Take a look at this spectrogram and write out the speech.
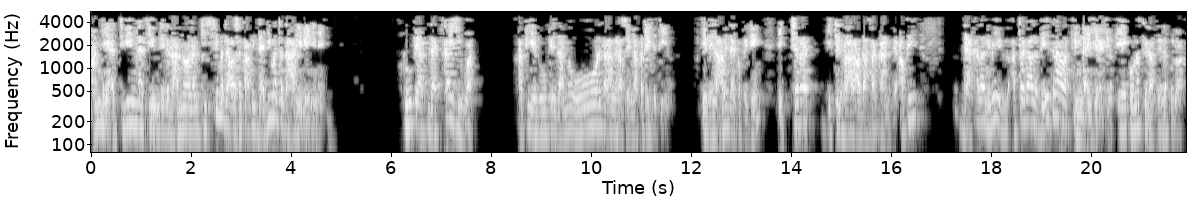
අන්නේ ඇතිවීම නැතිවීම දෙක ගන්නවා නම් කිසිම දවසක අපි දැඩි මත ධාරිය වෙන්නේ නැහැ. රූපයක් දැක්කයි කිව්වා. අපි ඒ රූපේ දන්න ඕන තරම් වෙනස් වෙන්න අපිට ඉඩ තියෙනවා. ඒ වෙලාවේ දැකපෙකින් එච්චර ඉච්ඡිතකාර අදහසක් ගන්න බෑ. අපි දැකලා නෙමෙයි අත්කාල වේදනාවක් විඳයි කියලා කියනවා. ඒක උනස් වෙනස් වෙන්න පුළුවන්.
